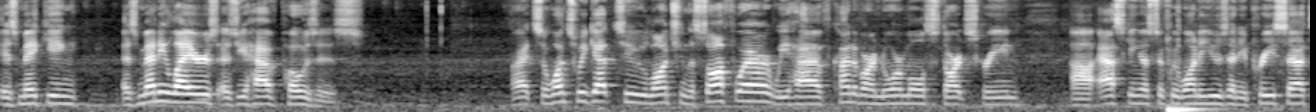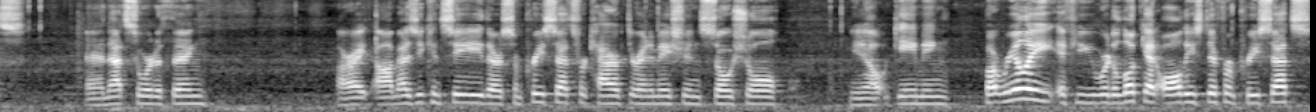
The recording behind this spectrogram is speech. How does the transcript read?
is making as many layers as you have poses. All right, so once we get to launching the software, we have kind of our normal start screen uh, asking us if we want to use any presets and that sort of thing. All right, um, as you can see, there's some presets for character animation, social, you know, gaming. But really, if you were to look at all these different presets,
